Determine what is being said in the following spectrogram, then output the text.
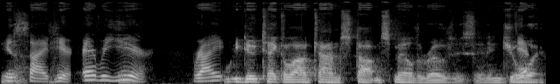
inside here every year, right? We do take a lot of time to stop and smell the roses and enjoy yep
